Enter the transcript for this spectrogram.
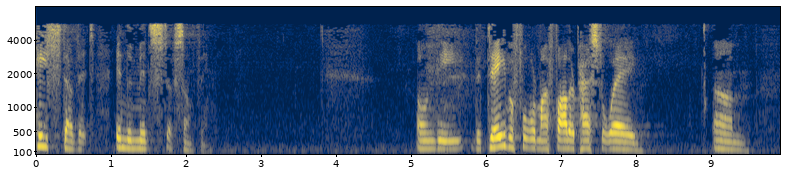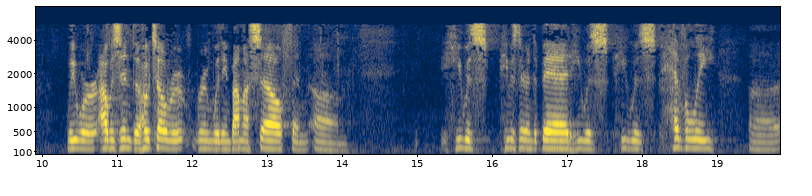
taste of it in the midst of something. on the, the day before my father passed away, um, we were I was in the hotel room with him by myself, and um, he was he was there in the bed. He was he was heavily uh,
